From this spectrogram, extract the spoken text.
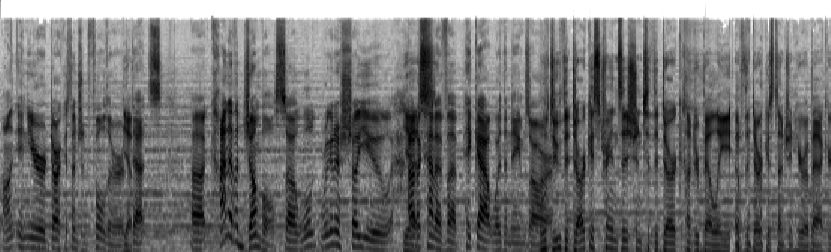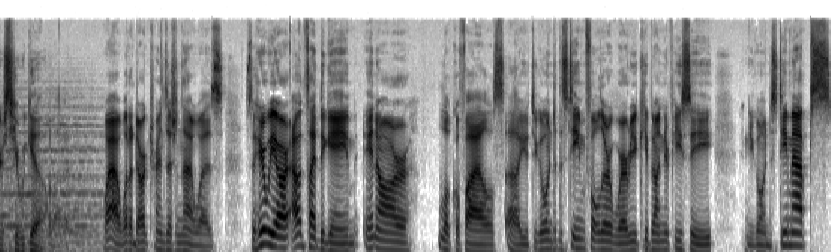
on, in your Darkest Dungeon folder. Yep. That's uh, kind of a jumble. So we'll, we're going to show you how Yes. to kind of uh, pick out where the names are. We'll do the darkest transition to the dark underbelly of the Darkest Dungeon hero backers. Here we go. I love it. Wow, what a dark transition that was. So here we are outside the game in our local files. Uh, you have to go into the Steam folder wherever you keep it on your PC, and you go into Steam Apps,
